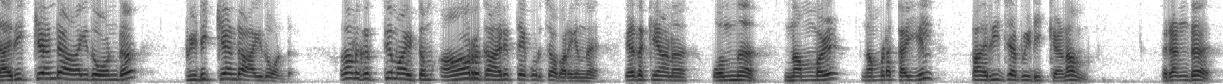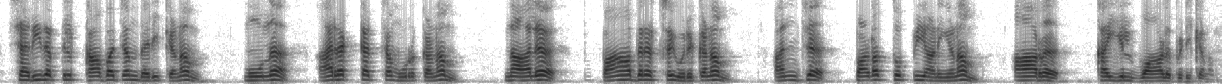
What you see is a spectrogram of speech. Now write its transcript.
ധരിക്കേണ്ട ആയുധമുണ്ട് പിടിക്കേണ്ട ആയുധമുണ്ട്. അതാണ് കൃത്യമായിട്ടും ആറ് കാര്യത്തെക്കുറിച്ചാണ് പറയുന്നത്. ഏതൊക്കെയാണ്? ഒന്ന് നമ്മൾ നമ്മുടെ കയ്യിൽ പരിച പിടിക്കണം. രണ്ട് ശരീരത്തിൽ കവചം ധരിക്കണം. മൂന്ന് അരക്കച്ച മുറുക്കണം. നാല് പാദരക്ഷ ഒരുക്കണം. അഞ്ച് പടത്തൊപ്പി അണിയണം. ആറ് കയ്യിൽ വാൾ പിടിക്കണം.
